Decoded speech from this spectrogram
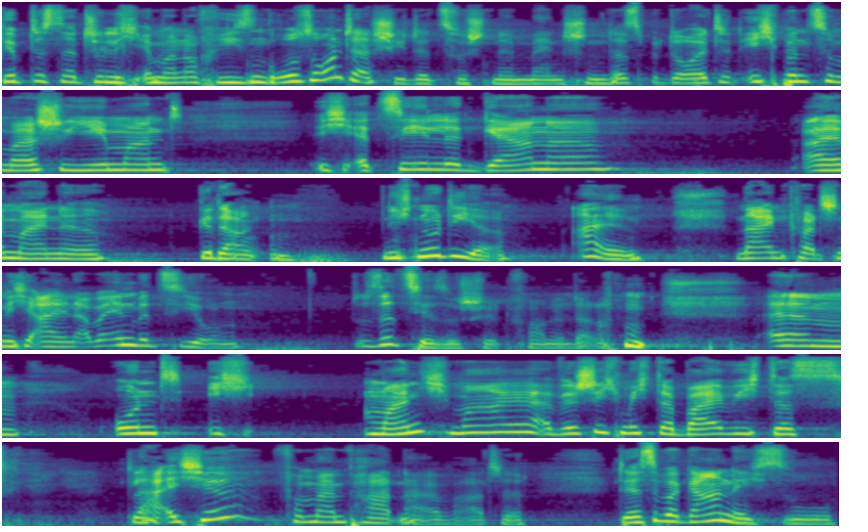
gibt es natürlich immer noch riesengroße Unterschiede zwischen den Menschen. Das bedeutet, ich bin zum Beispiel jemand, ich erzähle gerne all meine Gedanken. Nicht nur dir, allen. Nein, Quatsch, nicht allen, aber in Beziehungen. Du sitzt hier so schön vorne darum. Ähm, und ich, manchmal erwische ich mich dabei, wie ich das Gleiche von meinem Partner erwarte. Der ist aber gar nicht so,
